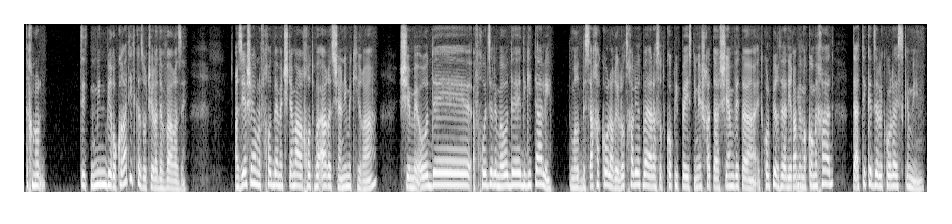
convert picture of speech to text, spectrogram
טכנולוגית, מין בירוקרטית כזאת של הדבר הזה. אז יש היום לפחות באמת שתי מערכות בארץ שאני מכירה, שמאוד, אה, הפכו את זה למאוד אה, דיגיטלי. זאת אומרת, בסך הכל, הרי לא צריכה להיות בעיה לעשות copy-paste, אם יש לך את השם ואת ה, כל פרטי הדירה yeah. במקום אחד, תעתיק את זה לכל ההסכמים.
